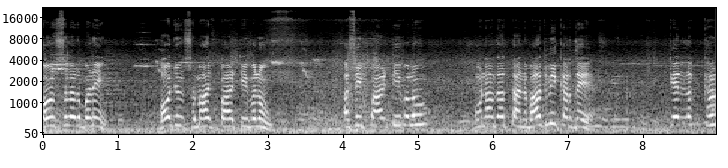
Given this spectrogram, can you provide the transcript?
ਕੌਂਸਲਰ ਬਣੇ ਬਹੁਜਨ ਸਮਾਜ ਪਾਰਟੀ ਵੱਲੋਂ, ਅਸੀਂ ਪਾਰਟੀ ਵੱਲੋਂ ਉਹਨਾਂ ਦਾ ਧੰਨਵਾਦ ਵੀ ਕਰਦੇ ਹਾਂ ਕਿ ਲੱਖਾਂ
